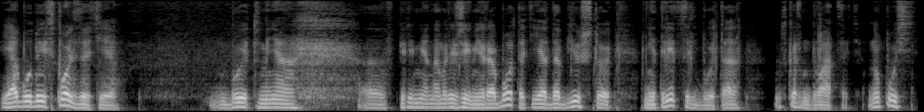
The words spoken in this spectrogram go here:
я буду использовать ее. Будет у меня э, в переменном режиме работать, я добьюсь, что не 30 будет, а, ну скажем, 20. Ну пусть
